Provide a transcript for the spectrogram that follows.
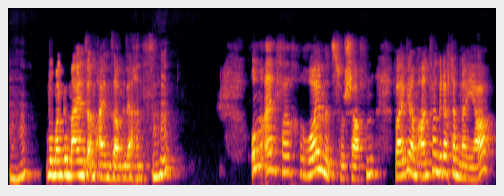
mhm. wo man gemeinsam einsam lernt. Mhm um einfach Räume zu schaffen, weil wir am Anfang gedacht haben, na ja,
